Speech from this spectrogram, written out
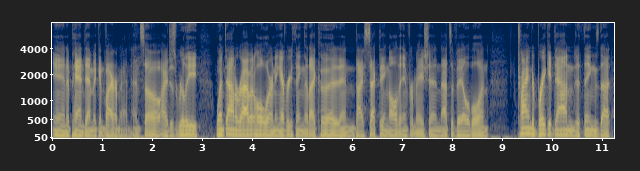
in a pandemic environment. And so I just really went down a rabbit hole, learning everything that I could and dissecting all the information that's available and trying to break it down into things that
